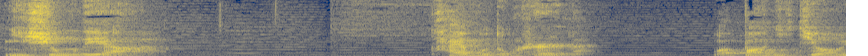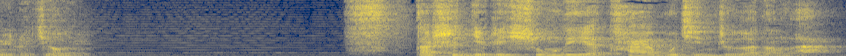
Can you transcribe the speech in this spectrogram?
你兄弟啊，太不懂事了，我帮你教育了教育。但是你这兄弟也太不经折腾了。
